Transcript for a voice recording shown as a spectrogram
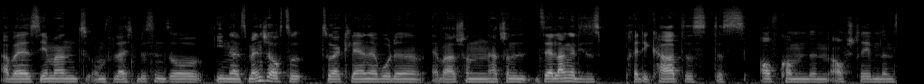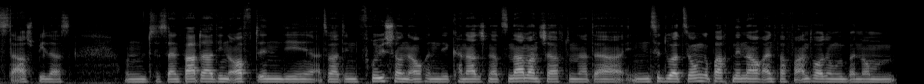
aber er ist jemand, um vielleicht ein bisschen so ihn als Mensch auch zu, zu erklären, er wurde, er war schon, hat schon sehr lange dieses Prädikat des, des aufkommenden, aufstrebenden Starspielers. Und sein Vater hat ihn oft in die, also hat ihn früh schon auch in die kanadische Nationalmannschaft und hat da in Situationen gebracht, in denen er auch einfach Verantwortung übernommen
